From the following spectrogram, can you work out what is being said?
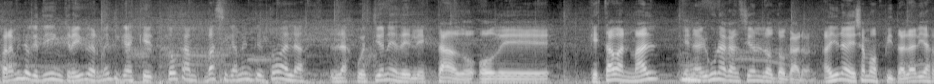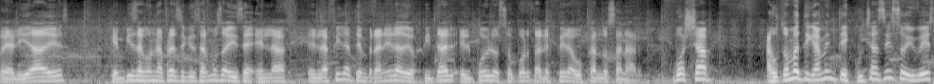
para mí lo que tiene increíble Hermética es que tocan básicamente todas las cuestiones del Estado o de que estaban mal, en Mm. alguna canción lo tocaron. Hay una que se llama Hospitalarias Realidades, que empieza con una frase que es hermosa, dice, en la, en la fila tempranera de hospital el pueblo soporta la espera buscando sanar. Vos ya automáticamente escuchás eso y ves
